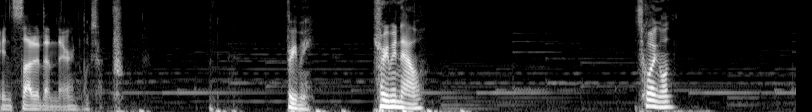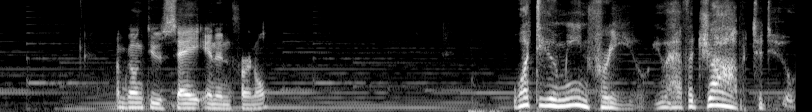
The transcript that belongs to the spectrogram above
inside of them there. And looks like, free me, free me now. What's going on? I'm going to say in Infernal. What do you mean free you? You have a job to do.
